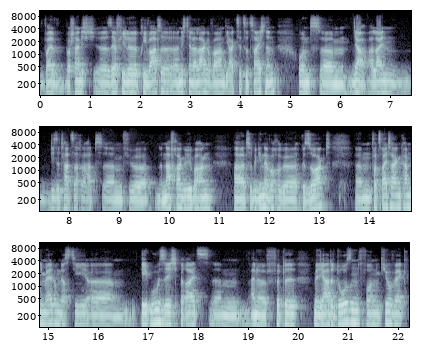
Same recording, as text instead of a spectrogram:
weil wahrscheinlich äh, sehr viele Private äh, nicht in der Lage waren, die Aktie zu zeichnen. Und ähm, ja, allein diese Tatsache hat ähm, für einen Nachfrageüberhang äh, zu Beginn der Woche ge gesorgt. Ähm, vor zwei Tagen kam die Meldung, dass die ähm, EU sich bereits ähm, eine Viertelmilliarde Dosen von CureVac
